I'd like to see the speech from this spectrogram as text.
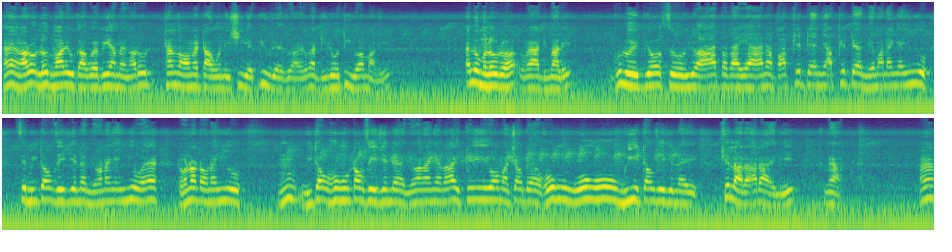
ဟမ်ငါတို့အလုပ်သမားတွေကိုကာကွယ်ပေးရမယ်ငါတို့ထမ်းဆောင်ရမယ်တာဝန်တွေရှိတယ်ပြုတယ်ဆိုတာခင်ဗျာဒီလိုတိသွားမှာလေအဲ့လိုမလုပ်တော့ခင်ဗျာဒီမှာလေအ ခုလိုပြောဆိုရအာတတရာနာဘာဖြစ်တယ်ညာဖြစ်တယ်မြန်မာနိုင်ငံကြီးကိုစစ်မီတောင်းစေခြင်းနဲ့မြန်မာနိုင်ငံကြီးကိုဟဲဒေါနာတောင်နိုင်ငံကြီးကိုဟမ်မိတောင်ဟုံဟုံတောက်စေခြင်းနဲ့မြန်မာနိုင်ငံသားကြီးတွေးရောမှကြောက်တဲ့ဟုံဝုံဝုံမိတောက်စေခြင်းနဲ့ဖြစ်လာတာအဲ့ဒါကြီးလေခင်ဗျဟမ်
